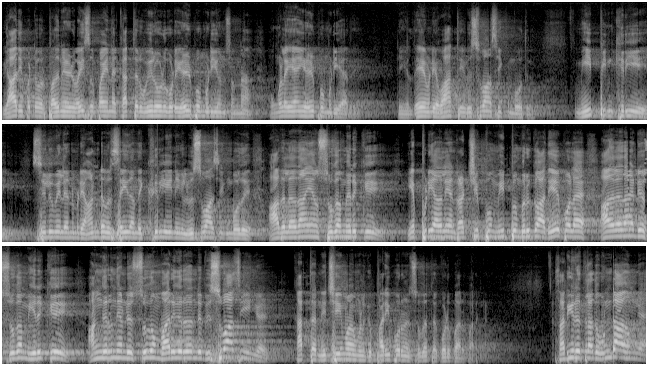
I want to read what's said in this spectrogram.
வியாதிப்பட்ட ஒரு பதினேழு வயசு பையனை கர்த்தர் உயிரோடு கூட எழுப்ப முடியும்னு சொன்னால் உங்களை ஏன் எழுப்ப முடியாது? நீங்கள் தேவனுடைய வார்த்தையை விசுவாசிக்கும் போது மீட்பின் கிரியை சிலுவையில் என்னுடைய ஆண்டவர் செய்த அந்த கிரியை நீங்கள் விசுவாசிக்கும் போது அதில் தான் என் சுகம் இருக்குது எப்படி அதில் என் ரட்சிப்பும் மீட்பும் இருக்கோ அதே போல் அதில் தான் என்னுடைய சுகம் இருக்குது அங்கிருந்து என்னுடைய சுகம் வருகிறது என்று விசுவாசியுங்கள். கர்த்தர் நிச்சயமாக உங்களுக்கு பரிபூர்ண சுகத்தை கொடுப்பார் பாருங்க. சரீரத்தில் அது உண்டாகுங்க.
